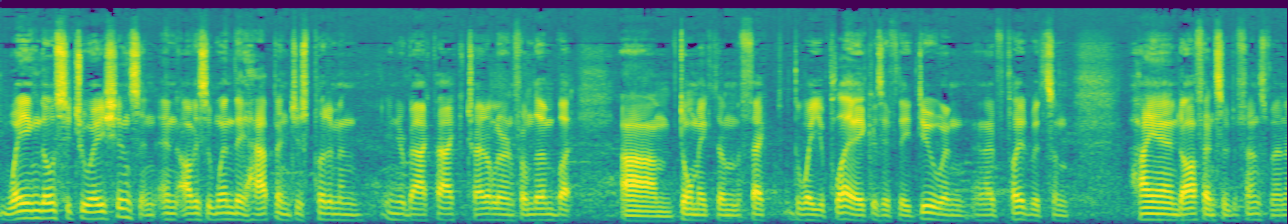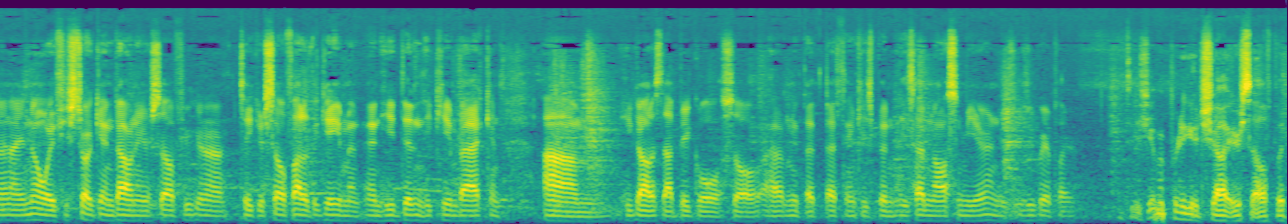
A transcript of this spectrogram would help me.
weighing those situations and, and obviously when they happen just put them in, in your backpack try to learn from them but um, don't make them affect the way you play because if they do and, and I've played with some high-end offensive defensemen and I know if you start getting down on yourself you're going to take yourself out of the game and, and he didn't he came back and um, he got us that big goal so I, I think he's been he's had an awesome year and he's, he's a great player you have a pretty good shot yourself, but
